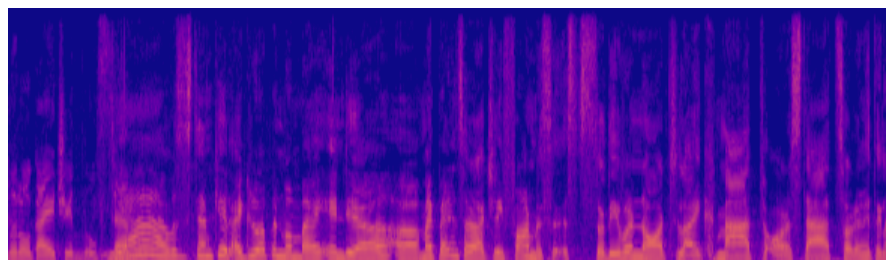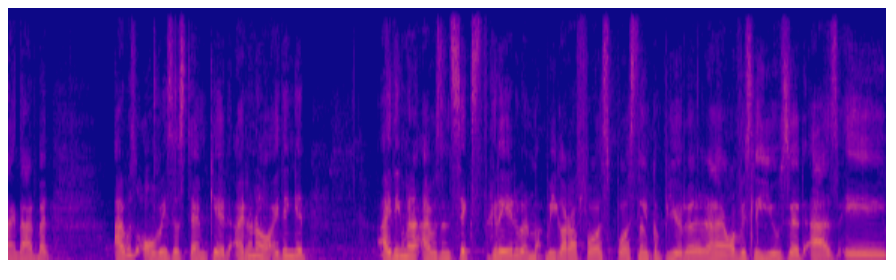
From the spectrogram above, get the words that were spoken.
Little guy, Gayatri, little STEM? Yeah, I was a STEM kid. I grew up in Mumbai, India. Uh, my parents are actually pharmacists, so they were not like math or stats or anything anything like that. But I was always a STEM kid. I don't know. I think it. I think when I was in sixth grade when we got our first personal computer, and I obviously used it as a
